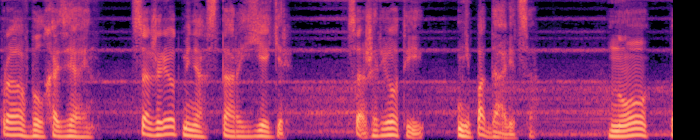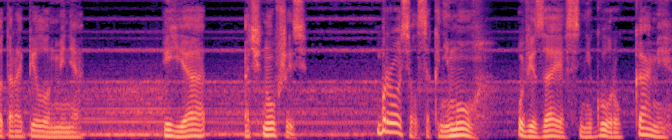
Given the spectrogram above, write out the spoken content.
Прав был хозяин. Сожрет меня старый егерь. Сожрет и не подавится. «Но», — поторопил он меня, и я, очнувшись, бросился к нему, увязая в снегу руками,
